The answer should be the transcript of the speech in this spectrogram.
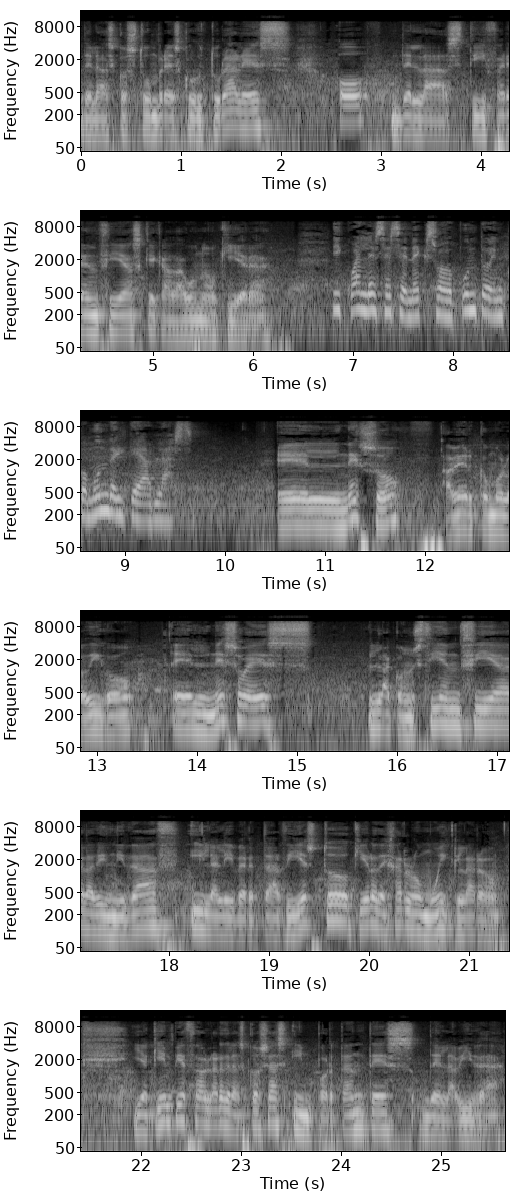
de las costumbres culturales o de las diferencias que cada uno quiera. ¿Y cuál es ese nexo o punto en común del que hablas? El neso, a ver cómo lo digo, el neso es la conciencia, la dignidad y la libertad. Y esto quiero dejarlo muy claro. Y aquí empiezo a hablar de las cosas importantes de la vida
